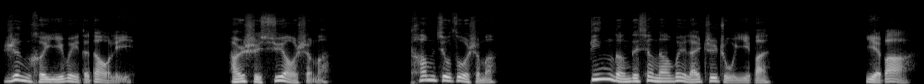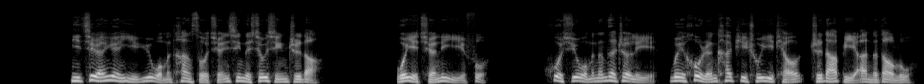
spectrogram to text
任何一位的道理，而是需要什么，他们就做什么，冰冷的像那未来之主一般。也罢。你既然愿意与我们探索全新的修行之道，我也全力以赴。或许我们能在这里为后人开辟出一条直达彼岸的道路。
